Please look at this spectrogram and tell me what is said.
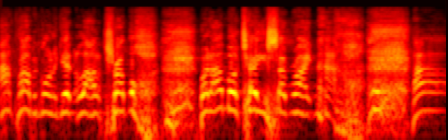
I'm probably going to get in a lot of trouble, but I'm going to tell you something right now. Uh,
